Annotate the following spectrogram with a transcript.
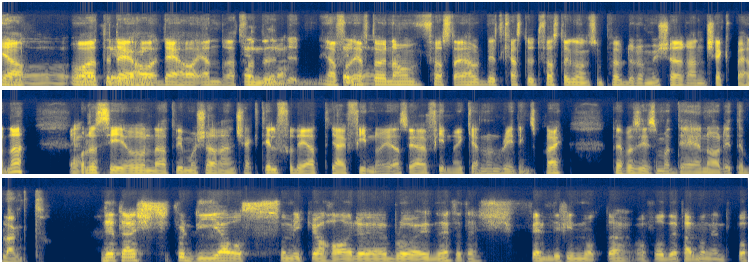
Ja, og, Og at det har, det har endret. For, endret. Det- ja, for efter når hun først har blitt kastet ut første gang, så prøvde de å kjøre en sjekk på henne. Ja. Og da sier hun at vi må kjøre en sjekk til, fordi at jeg finner, altså, jeg finner ikke noen readings på deg. Det er precis som at DNA ditt er blankt. Dette er for de av oss som ikke har eh, blå øyne. Dette er en veldig fin måte å få det permanent på.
